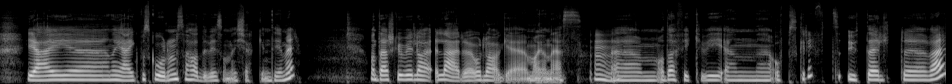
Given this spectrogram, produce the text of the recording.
Jeg, eh, når jeg gikk på skolen, så hadde vi sånne kjøkkentimer. Og der skulle vi lære å lage majones. Mm. Um, og da fikk vi en eh, oppskrift utdelt hver.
